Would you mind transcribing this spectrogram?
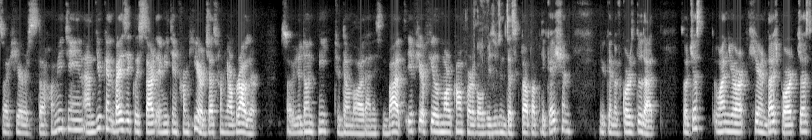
so here's the home meeting and you can basically start a meeting from here, just from your browser. So you don't need to download anything. But if you feel more comfortable with using desktop application, you can of course do that. So just when you're here in dashboard, just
